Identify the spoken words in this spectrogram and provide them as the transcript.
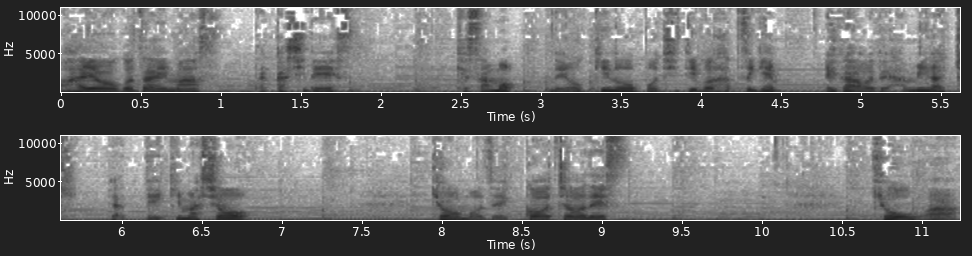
おはようございます。たかしです。今朝も寝起きのポジティブ発言、笑顔で歯磨き、やっていきましょう。今日も絶好調です。今日は、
